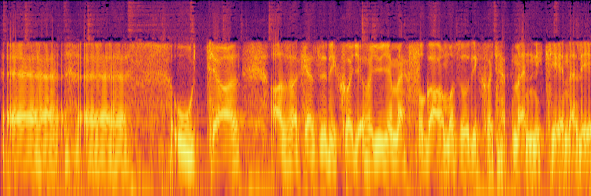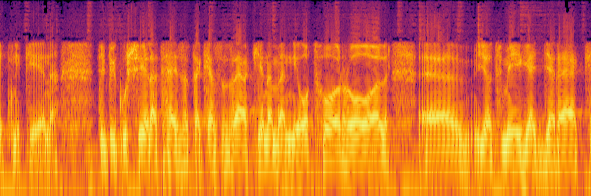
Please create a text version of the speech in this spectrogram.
e, e, útjal azzal kezdődik, hogy, hogy ugye megfogalmazódik, hogy hát menni kéne, lépni kéne. Tipikus élethelyzetek, ez az el kéne menni otthonról, e, jött még egy gyerek,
